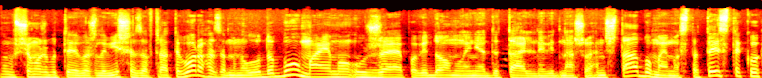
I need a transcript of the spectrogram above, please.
Ну, Що може бути важливіше за втрати ворога за минулу добу? Маємо уже повідомлення детальне від нашого генштабу. Маємо статистику.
